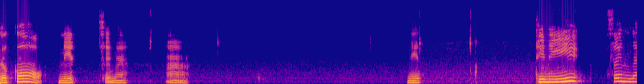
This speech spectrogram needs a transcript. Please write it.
แล้วก็เน็ตใช่ไหมอ่า เน็ต ทีนี้เส้นแร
